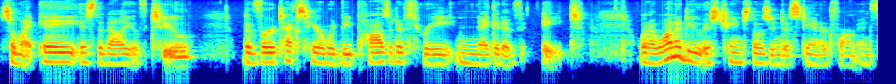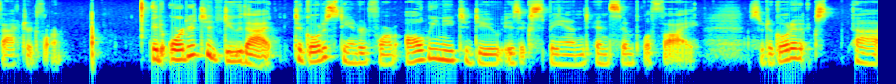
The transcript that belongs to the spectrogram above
So my a is the value of 2. The vertex here would be positive 3, negative 8. What I want to do is change those into standard form and factored form. In order to do that, to go to standard form, all we need to do is expand and simplify. So to go to uh,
